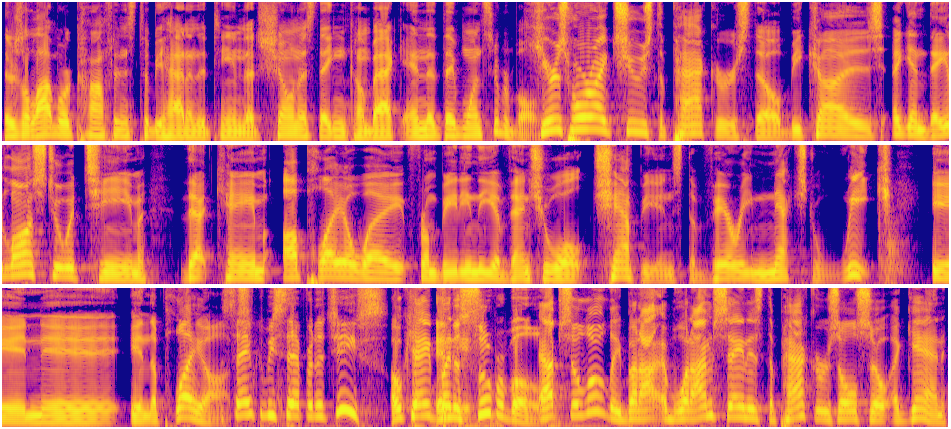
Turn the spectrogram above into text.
there's a lot more confidence to be had in the team that's shown us they can come back and that they've won Super Bowl. Here's where I choose the Packers, though, because, again, they lost to a team that came a play away from beating the eventual champions the very next week in uh, in the playoffs. Same could be said for the Chiefs. Okay, but in the Super Bowl, absolutely. But I, what I'm saying is the Packers also again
